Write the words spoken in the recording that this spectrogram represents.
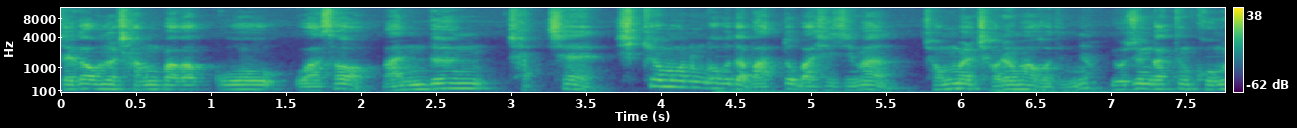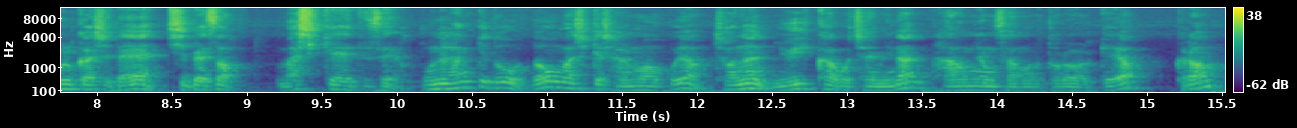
제가 오늘 장 봐갖고 와서 만든 잡채 시켜 먹는 것보다 맛도 맛이지만 정말 저렴하거든요. 요즘 같은 고물가 시대에 집에서 맛있게 해 드세요. 오늘 한 끼도 너무 맛있게 잘 먹었고요. 저는 유익하고 재미난 다음 영상으로 돌아올게요. 그럼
